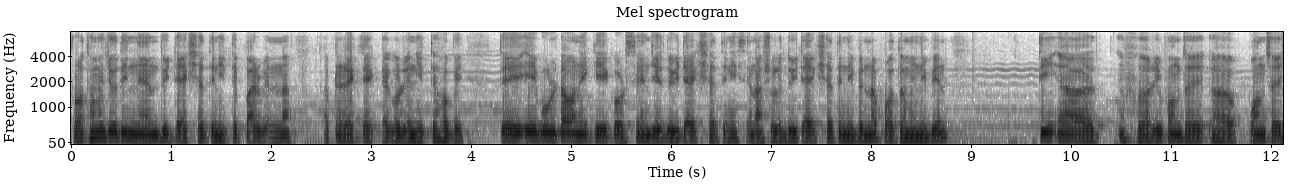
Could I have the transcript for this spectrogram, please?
প্রথমে যদি নেন, দুইটা একসাথে নিতে পারবেন না। আপনার একটা একটা করে নিতে হবে। তো এই- ভুলটা অনেকেই করছেন যে দুইটা একসাথে নিছেন। আসলে দুইটা একসাথে নেবেন না, প্রথমে নেবেন সরি পঞ্চাশ পঞ্চাশ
